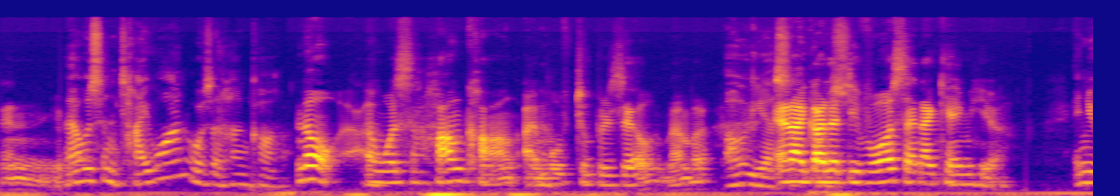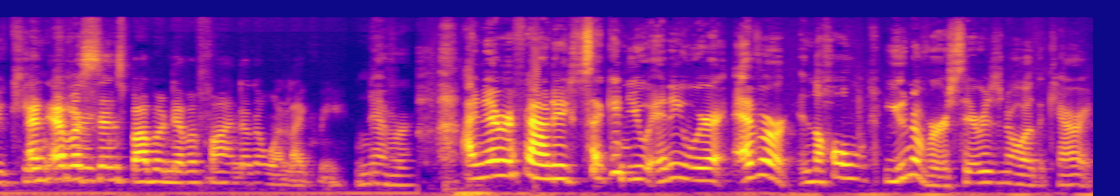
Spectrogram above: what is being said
And That was in Taiwan or was it Hong Kong? no, I oh. was Hong Kong. I oh. moved to Brazil. Remember? Oh yes. and I got a divorce, and I came here. And you came And ever here- since, Barbara never found another one like me. Never. I never found a second you anywhere ever in the whole universe. There is no other Carrie.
